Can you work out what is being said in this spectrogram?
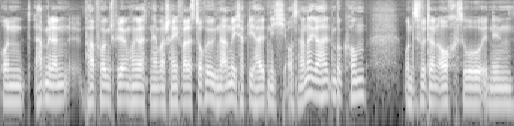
Und habe mir dann ein paar Folgen später irgendwann gedacht, na, wahrscheinlich war das doch irgendeine andere. Ich habe die halt nicht auseinandergehalten bekommen. Und es wird dann auch so in den,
